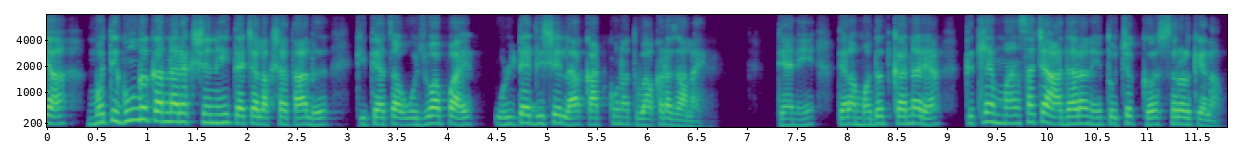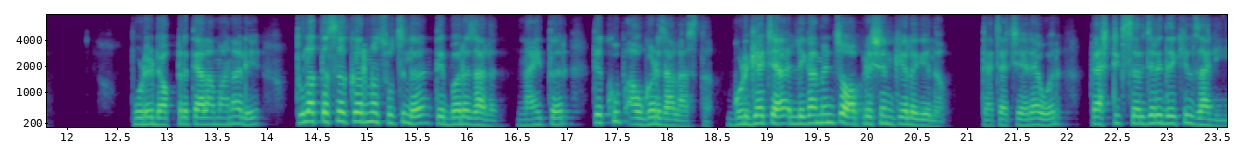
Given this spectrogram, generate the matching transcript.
त्या मतिगुंग करणाऱ्या क्षणीही त्याच्या लक्षात आलं की त्याचा उजवा पाय उलट्या दिशेला काटकोनात वाकडा झालाय. त्याने त्याला मदत करणाऱ्या तिथल्या माणसाच्या आधाराने तो चक्क सरळ केला. पुढे डॉक्टर त्याला म्हणाले तुला तसं करणं सुचलं ते बरं झालं नाहीतर ते खूप अवघड झालं असतं. गुडघ्याच्या लिगामेंटचं ऑपरेशन केलं गेलं. त्याच्या चेहऱ्यावर प्लॅस्टिक सर्जरी देखील झाली.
